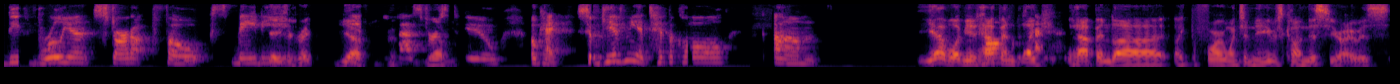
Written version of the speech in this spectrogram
these brilliant startup folks, maybe yeah, these are great. Yeah. Investors yeah. too. Okay. So give me a typical um, Yeah, well, I mean, it happened like it happened uh, like before I went to NamesCon this year. I was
